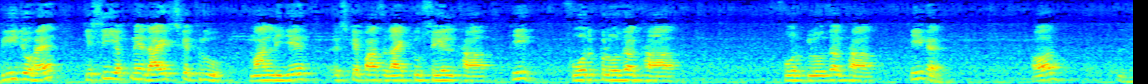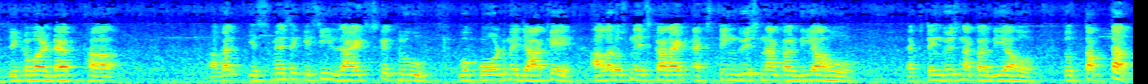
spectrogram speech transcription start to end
बी जो है, किसी अपने राइट्स के थ्रू मान लीजिए, इसके पास राइट टू सेल था, ठीक फोर क्लोजर था फोर क्लोजर था, ठीक है, और रिकवर डेप था, अगर इसमें से किसी राइट्स के थ्रू वो कोर्ट में जाके, अगर उसने इसका राइट एक्सटिंग्विश ना कर दिया हो एक्सटिंग्विश ना कर दिया हो तो तब तक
